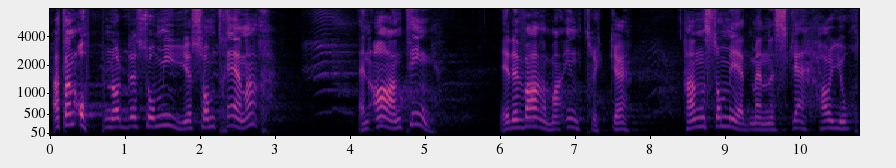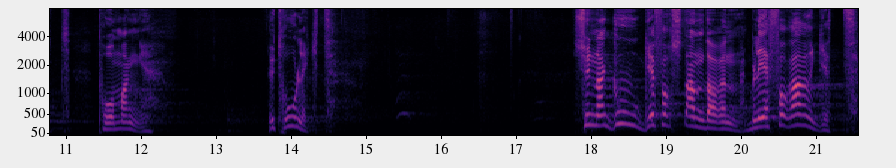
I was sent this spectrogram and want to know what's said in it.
at han oppnådde så mye som trener. En annen ting er det varme inntrykket han som medmenneske har gjort på mange. Utrolig. Synagogeforstanderen ble forarget,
